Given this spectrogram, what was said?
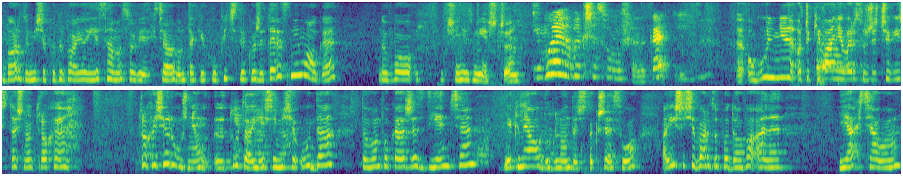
Bardzo mi się podobają i ja sama sobie chciałabym takie kupić, tylko że teraz nie mogę, no bo się nie zmieszczę. I moje nowe krzesło muszelkę i E, Ogólnie oczekiwania versus rzeczywistość, no trochę, trochę się różnią. Tutaj, jeśli mi się uda, to Wam pokażę zdjęcie, jak miało wyglądać to krzesło. A Iszy się bardzo podoba, ale ja chciałam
